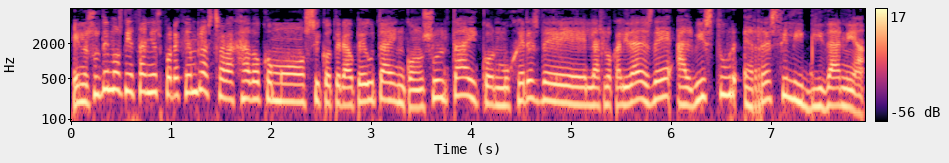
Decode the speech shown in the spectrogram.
En los últimos diez años, por ejemplo, has trabajado como psicoterapeuta en consulta y con mujeres de las localidades de Albistur, Erresil y Vidania.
